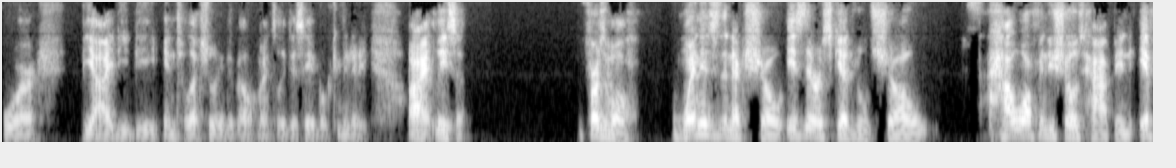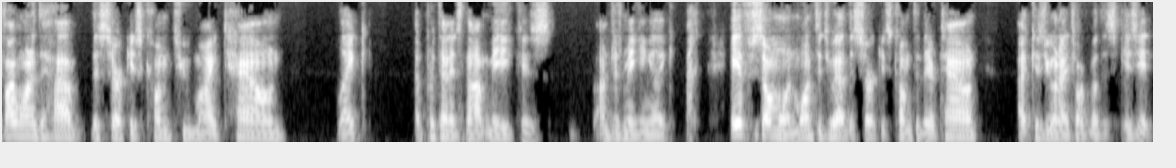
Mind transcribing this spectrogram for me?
for the IDD, intellectually and developmentally disabled community. All right, Lisa. First of all, when is the next show? Is there a scheduled show? How often do shows happen? If I wanted to have the circus come to my town, like I pretend it's not me because I'm just making like if someone wanted to have the circus come to their town, because you and I talked about this, is it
